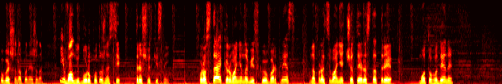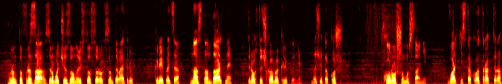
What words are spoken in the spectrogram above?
повишена, понижена, і вал відбору потужності тришвидкісний. Просте керування навіскою вверх-вниз, напрацювання 403 мотогодини, ґрунтофреза з робочою зоною 140 см кріпиться на стандартне трьохточкове кріплення. Значить, також в хорошому стані. Вартість такого трактора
